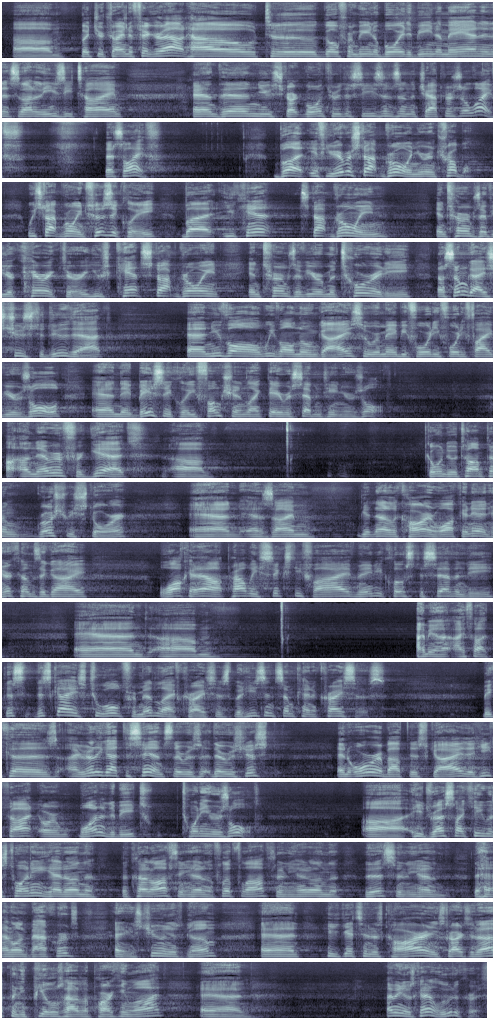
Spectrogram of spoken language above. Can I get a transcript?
Um, but you're trying to figure out how to go from being a boy to being a man, and it's not an easy time. And then you start going through the seasons and the chapters of life. That's life. But if you ever stop growing, you're in trouble. We stop growing physically, but you can't stop growing in terms of your character. You can't stop growing in terms of your maturity. Now, some guys choose to do that. And you've all, we've all known guys who were maybe 40, 45 years old, and they basically function like they were 17 years old. I'll never forget um, going to a Tom Thumb grocery store, and as I'm getting out of the car and walking in, here comes a guy walking out, probably 65, maybe close to 70. And um, I mean, I, I, thought this, this guy is too old for midlife crisis, but he's in some kind of crisis. Because I really got the sense there was, there was just an aura about this guy that he thought or wanted to be t- 20 years old. Uh, he dressed like he was 20. He had on the, the cutoffs and he had on the flip flops and he had on the this and he had the hat on backwards and he's chewing his gum. And he gets in his car and he starts it up and he peels out of the parking lot. And I mean, it was kind of ludicrous.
